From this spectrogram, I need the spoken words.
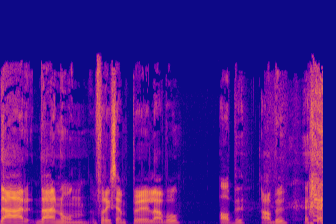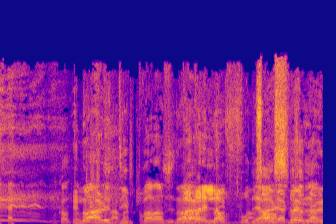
det er, det er noen, for eksempel Abo, Abu. Abu Nå er du dypt vann, altså. Nå Det er bare du- lavvo du Ja, sa. jeg hørte svømmer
